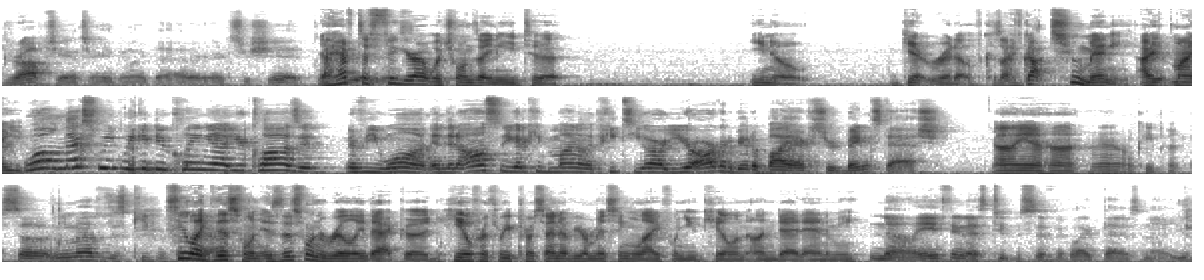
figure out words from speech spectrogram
drop chance or anything like that or extra shit. I have to figure out which ones I need to, you know, get rid of because I've got too many. I my Well, next week we could do cleaning out your closet if you want, and then also you got to keep in mind on the PTR you are going to be able to buy extra bank stash. Oh yeah, huh? Yeah, I'll keep it. So you might as well just keep it. See, like now. this one. Is this one really that good? Heal for three percent of your missing life when you kill an undead enemy. No, anything that's too specific like that is not usually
